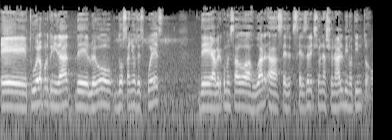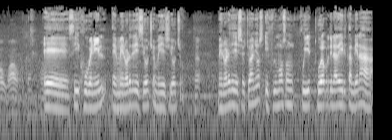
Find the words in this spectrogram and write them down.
eh, tuve la oportunidad de luego, dos años después, de haber comenzado a jugar, a ser, ser selección nacional vino tinto. Oh, wow. ok. Eh, sí, juvenil, en menores de 18, en mi 18 Ya. Menores de 18 años y fuimos un- fui, tuve la oportunidad de ir también a,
